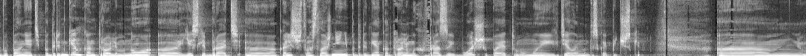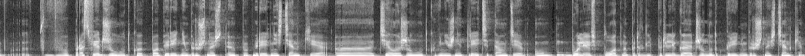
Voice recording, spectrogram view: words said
выполнять и под рентген-контролем, но э, если брать э, количество осложнений, под рентген-контролем их в разы больше, поэтому мы их делаем эндоскопически. Просвет желудка по передней, брюшной, э, по передней стенке э, тела желудка в нижней трети, там, где э, более плотно прилегает желудок к передней брюшной стенке,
